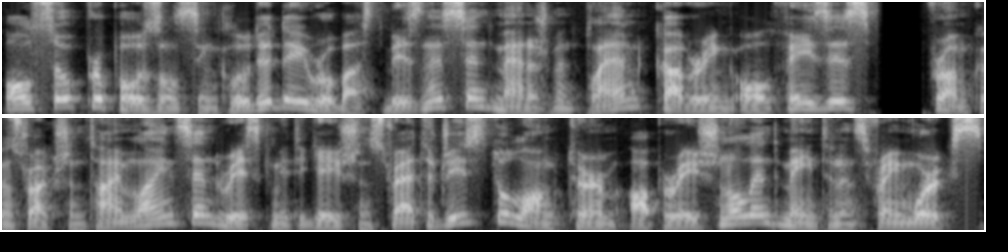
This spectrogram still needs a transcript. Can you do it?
Also, proposals included a robust business and management plan covering all phases, from construction timelines and risk mitigation strategies to long term operational and maintenance frameworks.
